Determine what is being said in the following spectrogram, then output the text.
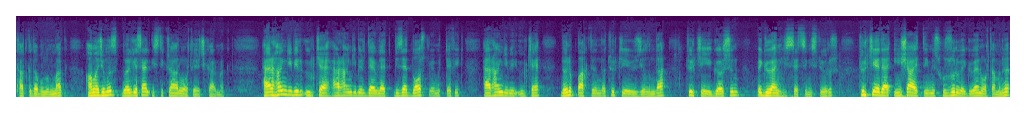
katkıda bulunmak, amacımız bölgesel istikrarı ortaya çıkarmak. Herhangi bir ülke, herhangi bir devlet bize dost ve müttefik herhangi bir ülke dönüp baktığında Türkiye yüzyılında Türkiye'yi görsün ve güven hissetsin istiyoruz. Türkiye'de inşa ettiğimiz huzur ve güven ortamını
